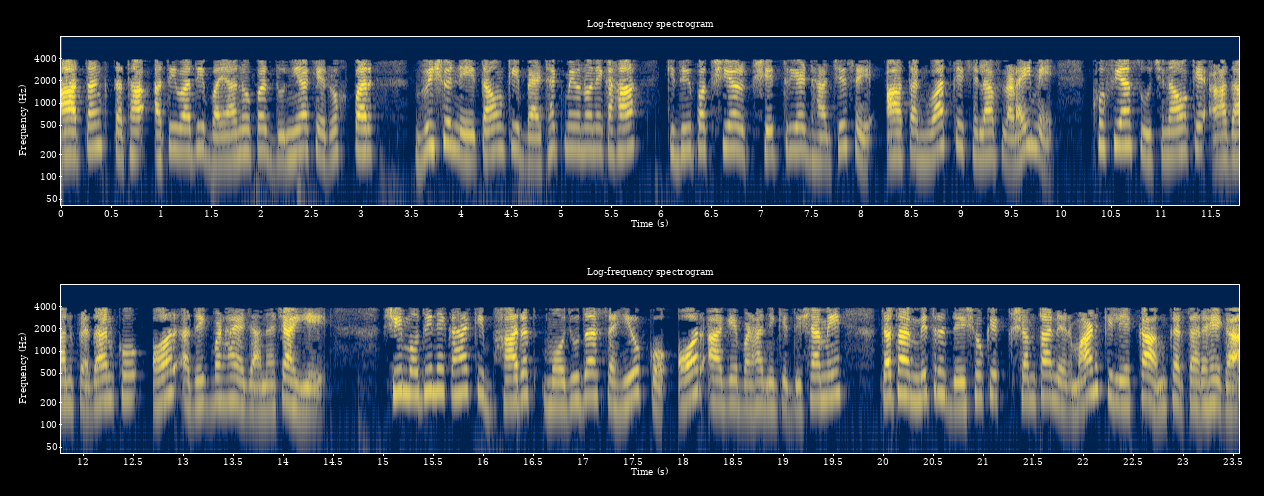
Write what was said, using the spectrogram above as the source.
आतंक तथा अतिवादी बयानों पर दुनिया के रुख पर विश्व नेताओं की बैठक में उन्होंने कहा कि द्विपक्षीय और क्षेत्रीय ढांचे से आतंकवाद के खिलाफ लड़ाई में खुफिया सूचनाओं के आदान प्रदान को और अधिक बढ़ाया जाना चाहिए। श्री मोदी ने कहा कि भारत मौजूदा सहयोग को और आगे बढ़ाने की दिशा में तथा मित्र देशों के क्षमता निर्माण के लिए काम करता रहेगा।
